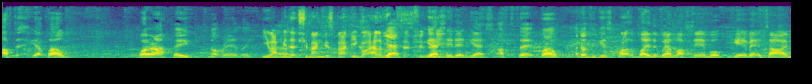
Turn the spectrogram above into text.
After yeah, well, we're happy. Not really. You happy No. that Tshimanga's back? He got a hell of a Yes, reception. yes, didn't he did. Yes, after well, I don't think it's quite the play that we had last year, but give it a bit of time,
